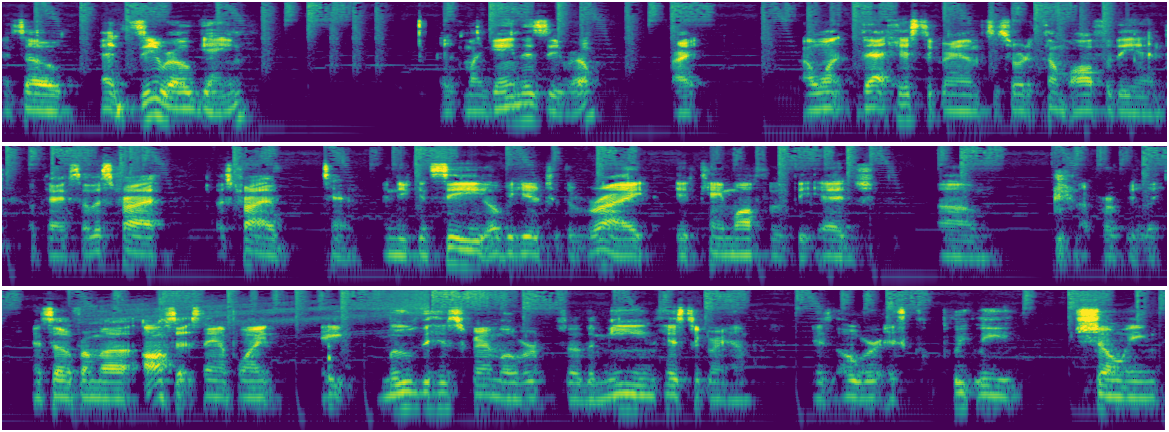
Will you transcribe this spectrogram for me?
And so at zero gain, if my gain is zero, right, I want that histogram to sort of come off of the end. Okay, so let's try, let's try 10. And you can see over here to the right, it came off of the edge um, appropriately. And so from a offset standpoint, eight, move the histogram over. So the mean histogram is over, it's completely showing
